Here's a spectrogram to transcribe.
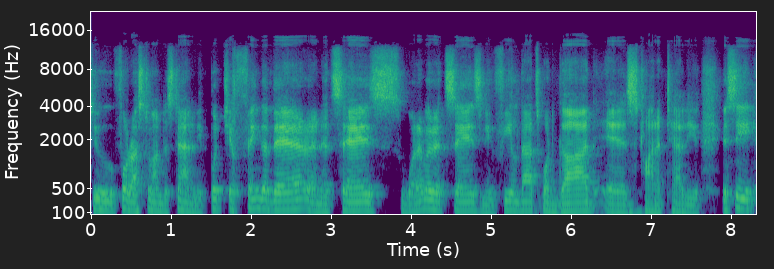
to for us to understand and you put your finger there and it says whatever it says and you feel that's what god is trying to tell you you see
